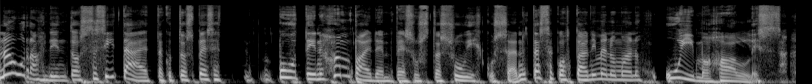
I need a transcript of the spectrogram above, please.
naurahdin tuossa sitä, että kun tuossa puhuttiin hampaidenpesusta suihkussa ja nyt tässä kohtaa nimenomaan uimahallissa –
